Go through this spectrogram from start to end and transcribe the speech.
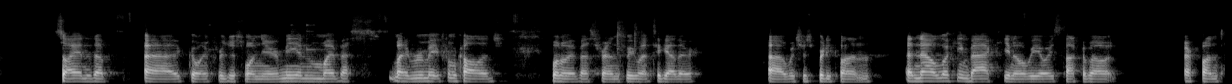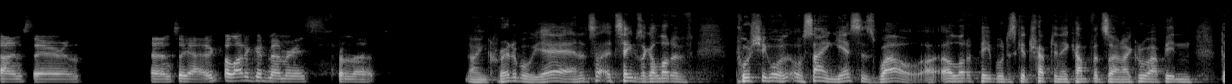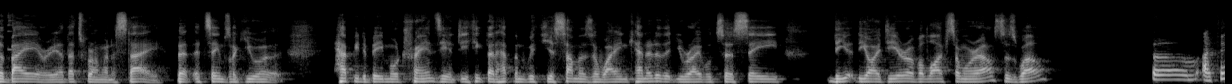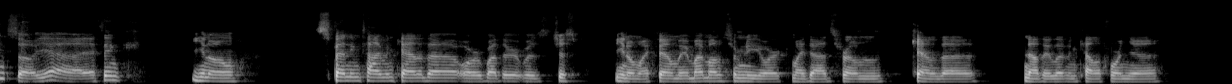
so i ended up uh, going for just one year. Me and my best, my roommate from college, one of my best friends, we went together, uh, which was pretty fun. And now looking back, you know, we always talk about our fun times there, and and so yeah, a lot of good memories from that. Oh, incredible, yeah, and it's, it seems like a lot of pushing or, or saying yes as well. A, a, lot of people just get trapped in their comfort zone. I grew up in the Bay Area; that's where I'm going to stay. But it seems like you were happy to be more transient. Do you think that happened with your summers away in Canada that you were able to see the the idea of a life somewhere else as well? Um, I think so. Yeah, I think you know, spending time in Canada, or whether it was just you know my family. My mom's from New York. My dad's from Canada. Now they live in California.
